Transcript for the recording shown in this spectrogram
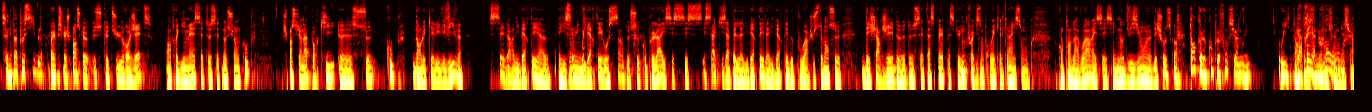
Ce n'est pas possible. Oui, parce que je pense que ce que tu rejettes, entre guillemets, cette, cette notion de couple, je pense qu'il y en a pour qui euh, ce couple dans lequel ils vivent, c'est leur liberté à eux. Et ils ont une oui. liberté au sein de ce couple-là. Et c'est ça qu'ils appellent la liberté, la liberté de pouvoir justement se décharger de, de cet aspect, parce qu'une Mm. fois qu'ils ont trouvé quelqu'un, ils sont contents de l'avoir. Et c'est une autre vision euh, des choses, quoi. Tant que le couple fonctionne, oui. Oui. tant Et après, il y a le moment où- Bien sûr.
